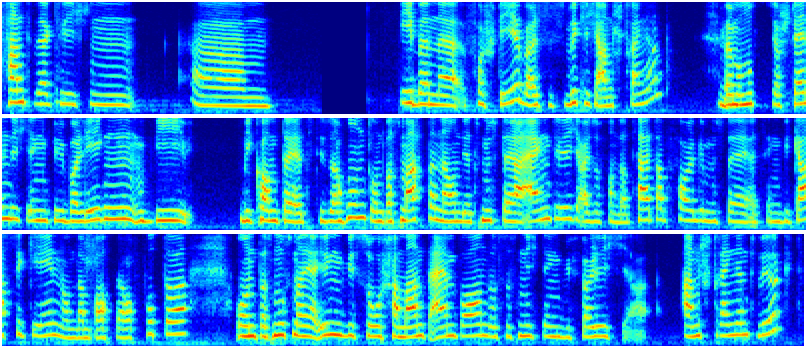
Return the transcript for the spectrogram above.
handwerklichen ähm, Ebene verstehe, weil es ist wirklich anstrengend, mhm. weil man muss sich ja ständig irgendwie überlegen, wie wie kommt da jetzt dieser Hund und was macht er? Na, und jetzt müsste er eigentlich, also von der Zeitabfolge, müsste er jetzt irgendwie Gasse gehen und dann braucht er auch Futter. Und das muss man ja irgendwie so charmant einbauen, dass es nicht irgendwie völlig äh, anstrengend wirkt.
